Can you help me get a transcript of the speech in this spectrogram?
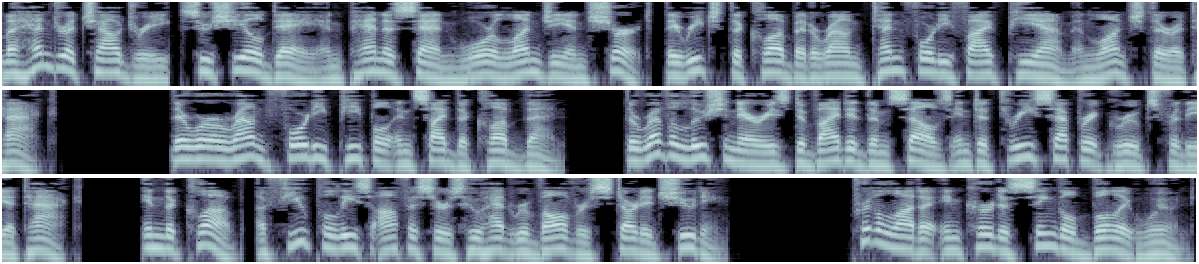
Mahendra Chowdhury, Sushil Day and Panna Sen wore lungi and shirt. They reached the club at around 10:45 p.m. and launched their attack. There were around 40 people inside the club then. The revolutionaries divided themselves into three separate groups for the attack. In the club, a few police officers who had revolvers started shooting. Pritilata incurred a single bullet wound.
